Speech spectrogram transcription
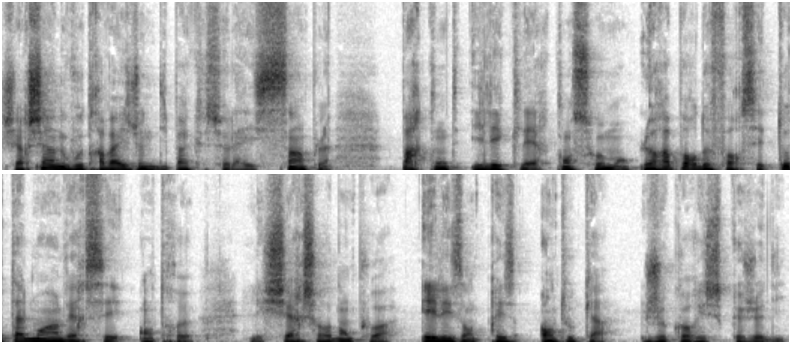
Chercher un nouveau travail, je ne dis pas que cela est simple. Par contre, il est clair qu'en ce moment, le rapport de force est totalement inversé entre les chercheurs d'emploi et les entreprises. En tout cas, je corrige ce que je dis.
